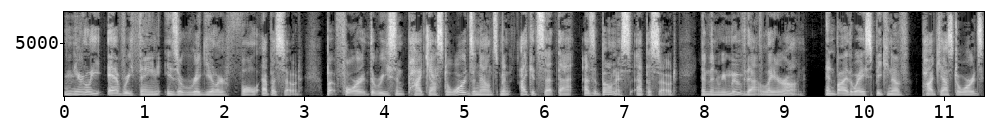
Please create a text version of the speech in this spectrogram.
nearly everything is a regular full episode. But for the recent podcast awards announcement, I could set that as a bonus episode and then remove that later on. And by the way, speaking of podcast awards,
